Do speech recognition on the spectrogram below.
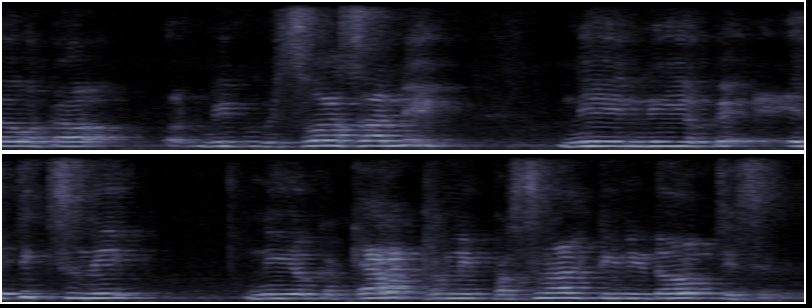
ఒక నీకు విశ్వాసాన్ని నీ నీ యొక్క ఎథిక్స్ని నీ యొక్క క్యారెక్టర్ని పర్సనాలిటీని డెవలప్ చేసేది.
